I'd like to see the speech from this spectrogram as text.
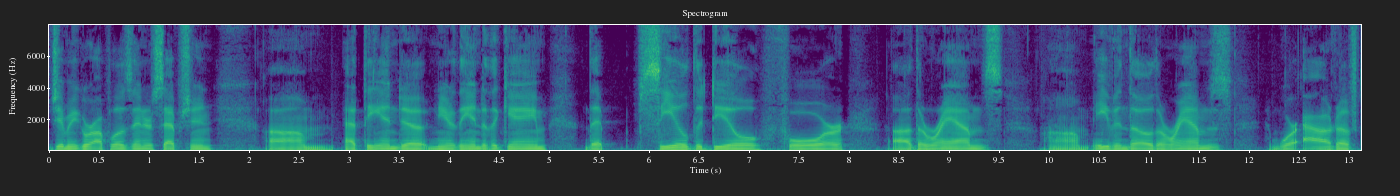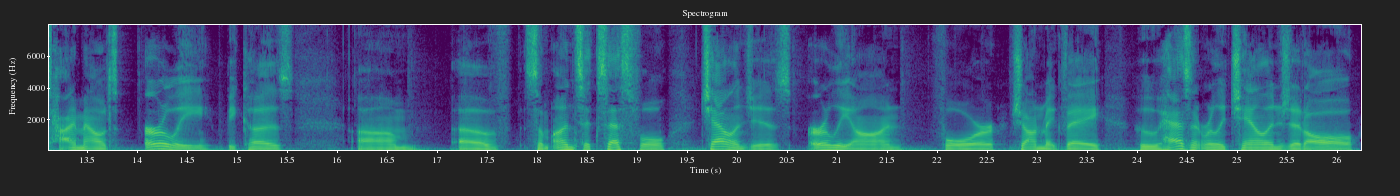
Jimmy Garoppolo's interception um, at the end of, near the end of the game that sealed the deal for uh, the Rams. Um, even though the Rams were out of timeouts early because um, of some unsuccessful challenges early on for Sean McVay, who hasn't really challenged at all.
